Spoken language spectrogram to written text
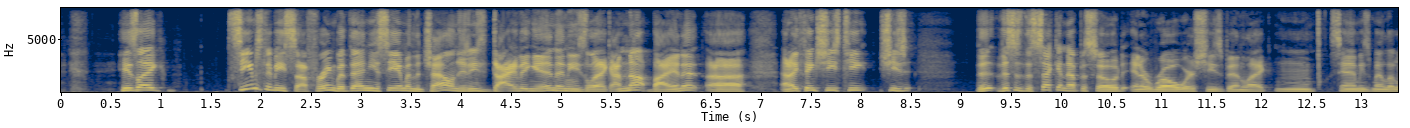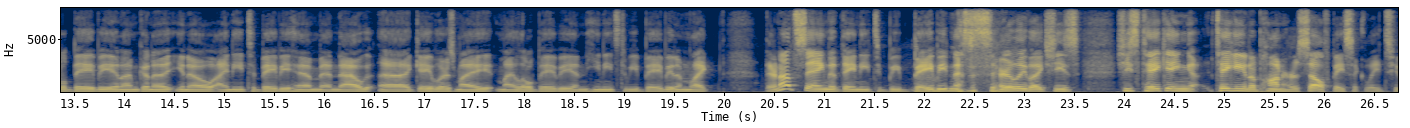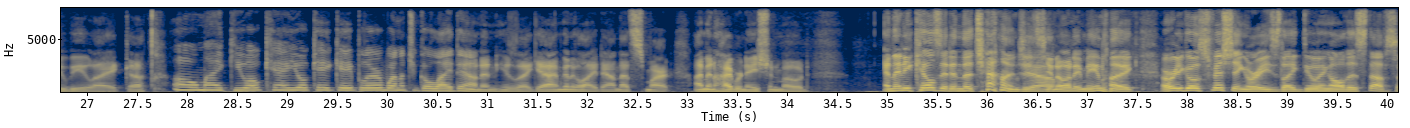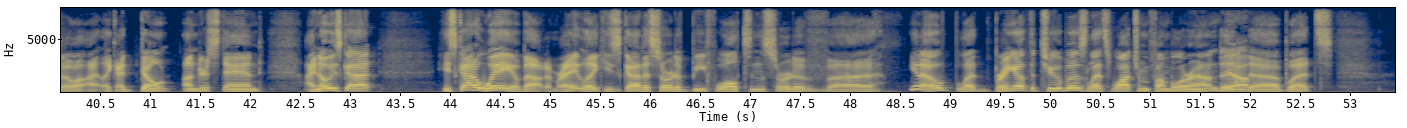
he's like seems to be suffering, but then you see him in the challenge and he's diving in and he's like, I'm not buying it. Uh, and I think she's te- she's th- this is the second episode in a row where she's been like, mm, Sami's my little baby, and I'm gonna, you know, I need to baby him, and now uh, Gabler's my my little baby, and he needs to be babied. I'm like. They're not saying that they need to be babied necessarily. Like she's she's taking taking it upon herself basically to be like, uh, "Oh, Mike, you okay? You okay, Gabler? Why don't you go lie down?" And he's like, "Yeah, I'm gonna lie down. That's smart. I'm in hibernation mode." And then he kills it in the challenges Yeah. you know what i mean like or he goes fishing or he's like doing all this stuff so i like i don't understand i know he's got he's got a way about him right like he's got a sort of beef walton sort of uh you know let bring out the tubas let's watch him fumble around and Yeah. uh but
